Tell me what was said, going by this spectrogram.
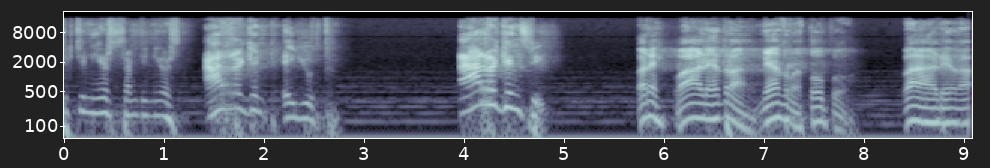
sixteen years seventeen years arrogant a youth arrogance అరే వాడేంద్రా నేంద్రా తోపు వాడేంద్రా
